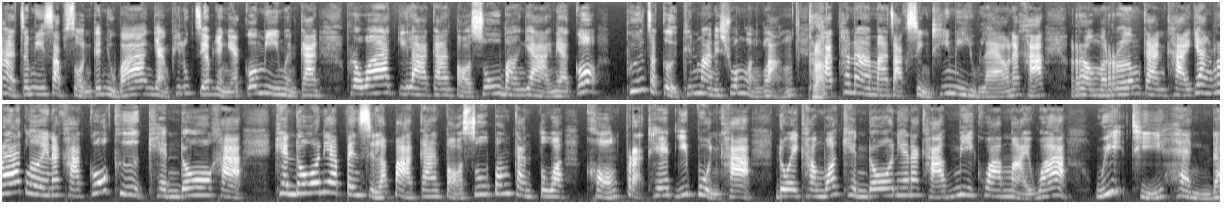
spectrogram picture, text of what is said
อาจจะมีสับสนกันอยู่บ้าง อย่างพี่ลูกเจี๊ยบอย่างเงี้ยก็มีเหมือนกัน เพราะว่ากีฬาการต่อสู้บางอย่างเนี่ยก็ เพิ่งจะเกิดขึ้นมาในช่วงหลังครับๆพัฒนามาจากสิ่งที่มีอยู่แล้วนะคะ เรามาเริ่มกันค่ะอย่างแรกเลยนะคะ ก็คือเคนโดค่ะเคนโดเนี่ยเป็นศิลปะการต่อสู้ป้องกันตัวของประเทศญี่ปุ่นค่ะ โดยคำว่าเคนโดเนี่ยนะคะมีความหมายว่าวิถีแห่งด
